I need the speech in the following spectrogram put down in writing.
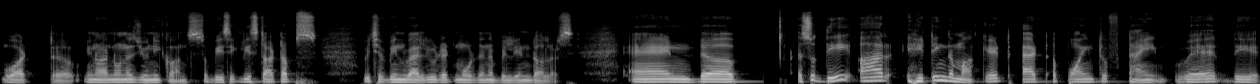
what uh, you know are known as unicorns. So basically, startups which have been valued at more than a billion dollars, and uh, so they are hitting the market at a point of time where they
